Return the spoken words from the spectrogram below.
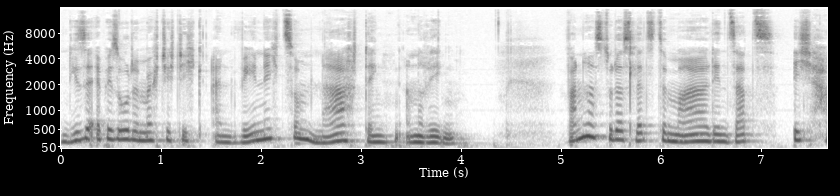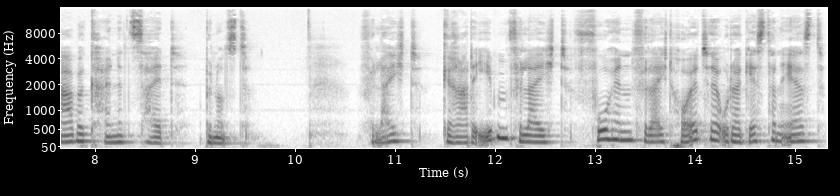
In dieser Episode möchte ich dich ein wenig zum Nachdenken anregen. Wann hast du das letzte Mal den Satz Ich habe keine Zeit benutzt? Vielleicht gerade eben, vielleicht vorhin, vielleicht heute oder gestern erst.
